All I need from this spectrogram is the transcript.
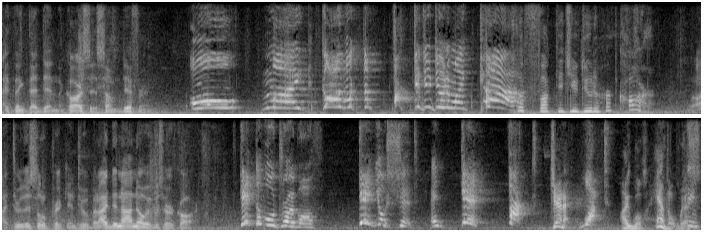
I think that dent in the car says something different. My god, what the fuck did you do to my car? What the fuck did you do to her car? Well, I threw this little prick into it, but I did not know it was her car. Get the wardrobe off. Get your shit and get fucked. Janet, What? I will handle this. Then this.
